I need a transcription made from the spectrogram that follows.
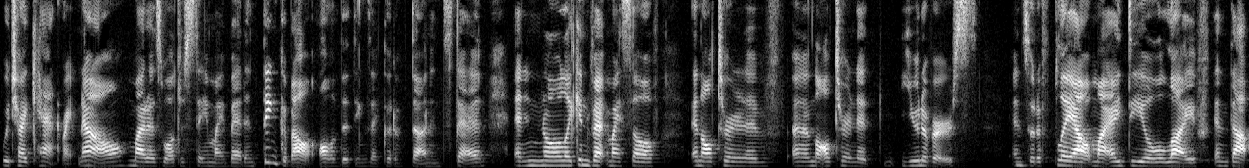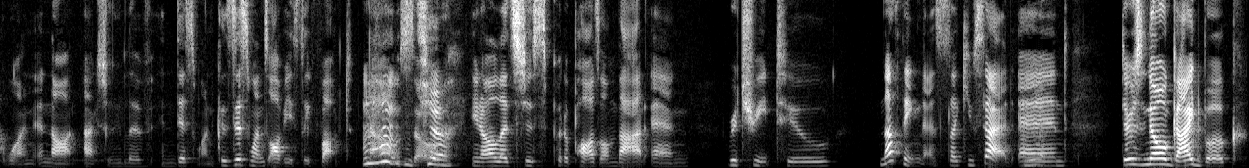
which I can't right now, might as well just stay in my bed and think about all of the things I could have done instead and you know like invent myself an alternative an alternate universe and sort of play out my ideal life in that one and not actually live in this one because this one's obviously fucked now. So yeah. you know let's just put a pause on that and retreat to nothingness like you said. Yeah. and there's no guidebook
